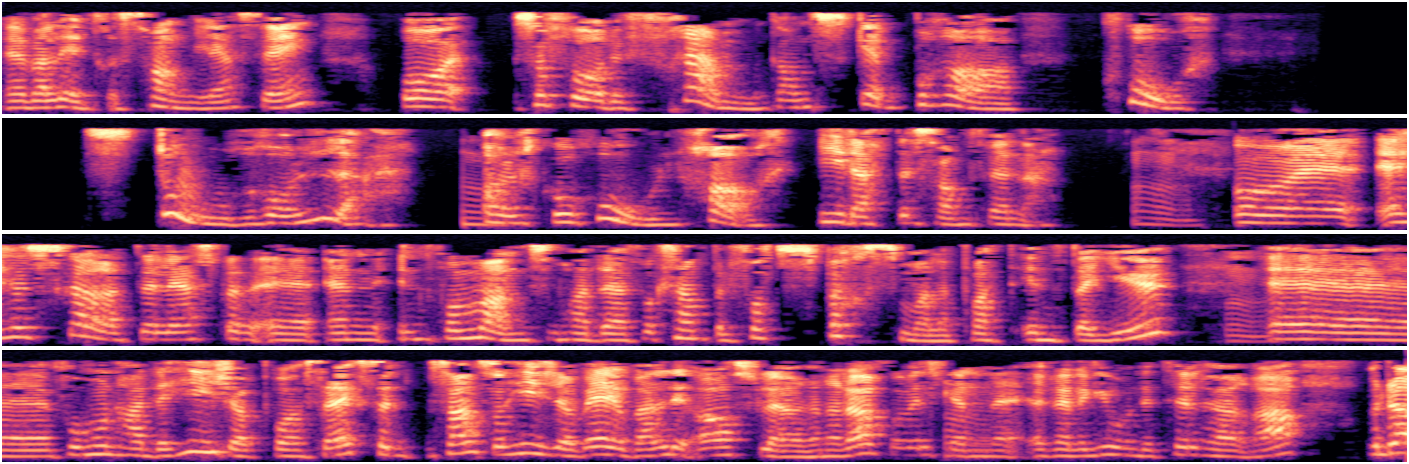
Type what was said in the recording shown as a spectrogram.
Veldig interessant lesing. Og så får du frem ganske bra hvor stor rolle Mm. alkohol har i dette samfunnet. Mm. Og eh, jeg husker at jeg leste eh, en informant som hadde f.eks. fått spørsmålet på et intervju. Mm. Eh, for hun hadde hijab på seg, så, sant? så hijab er jo veldig avslørende da, for hvilken Mm. religion det tilhører. Og da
